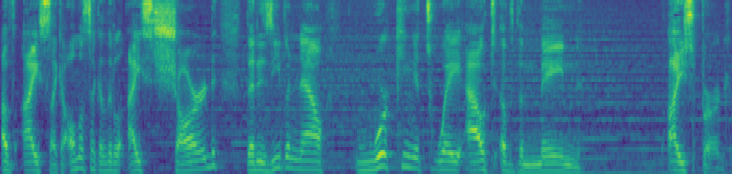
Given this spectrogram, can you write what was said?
of ice, like almost like a little ice shard that is even now working its way out of the main iceberg.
